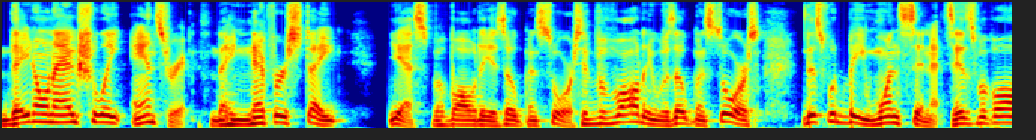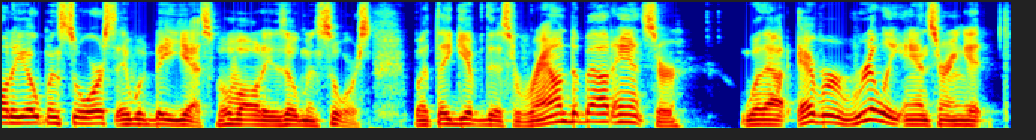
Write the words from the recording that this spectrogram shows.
they don't actually answer it. They never state, yes, Vivaldi is open source. If Vivaldi was open source, this would be one sentence. Is Vivaldi open source? It would be, yes, Vivaldi is open source. But they give this roundabout answer without ever really answering it,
